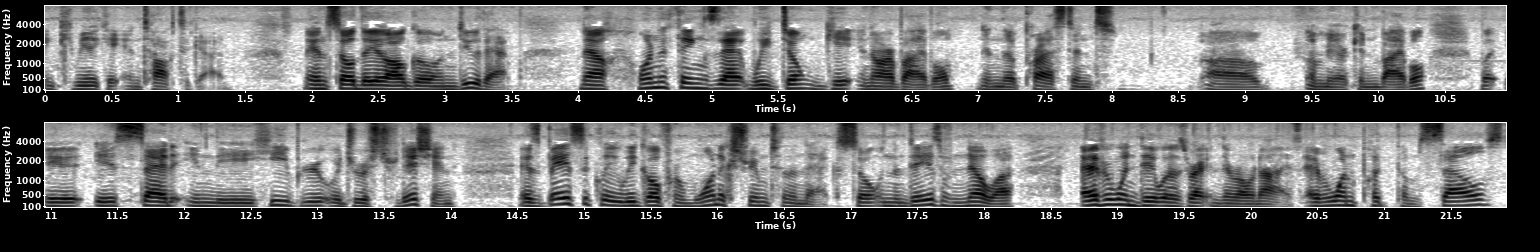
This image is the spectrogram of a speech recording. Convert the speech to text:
and communicate and talk to God. And so they all go and do that. Now, one of the things that we don't get in our Bible, in the Protestant uh, American Bible, but it is said in the Hebrew or Jewish tradition, is basically we go from one extreme to the next. So in the days of Noah, everyone did what was right in their own eyes. Everyone put themselves,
